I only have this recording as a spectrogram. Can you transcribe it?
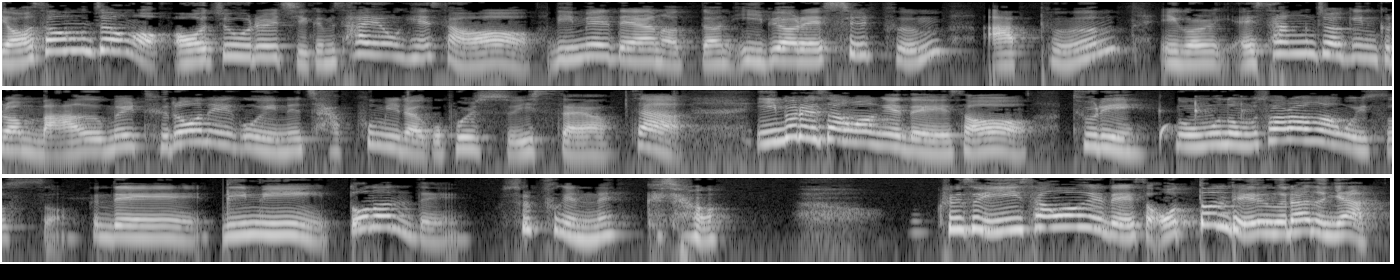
여성적 어- 어조를 지금 사용해서 님에 대한 어떤 이별의 슬픔, 아픔, 이걸 애상적인 그런 마음을 드러내고 있는 작품이라고 볼 수 있어요. 자, 이별의 상황에 대해서 둘이 너무너무 사랑하고 있었어. 근데 님이 떠난대. 슬프겠네? 그죠? 그래서 이 상황에 대해서 어떤 대응을 하느냐?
